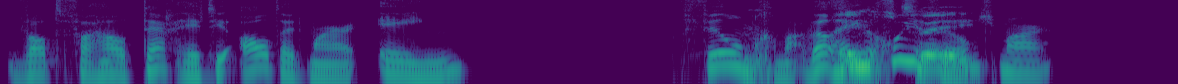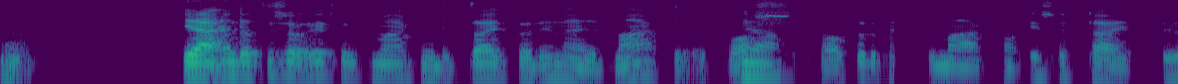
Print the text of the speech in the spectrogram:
Wat verhaal ter heeft hij altijd maar één film gemaakt. Wel hele goede twee. films, maar ja, en dat is ook heeft ook te maken met de tijd waarin hij het maakte. Het, was, Ja. het had ermee te maken van, is er tijd, eh,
